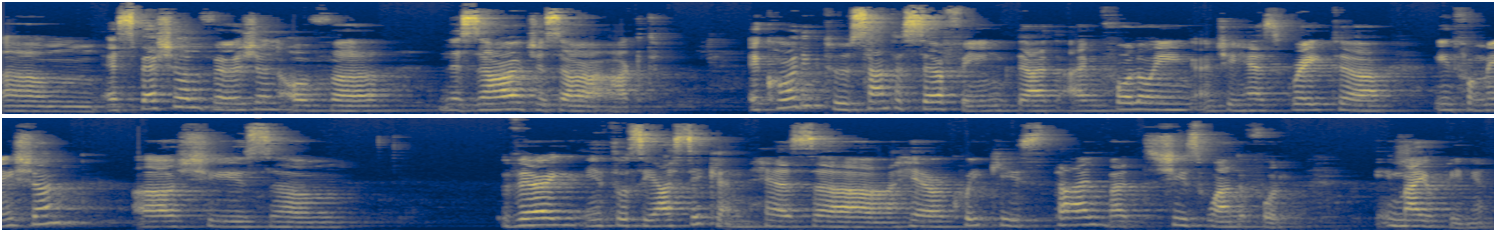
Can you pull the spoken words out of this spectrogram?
Um, a special version of uh, Nesara Gesara Act According to Santa Surfing, that I'm following, and she has great uh, information, uh, she's um, very enthusiastic and has uh, her quirky style, but she's wonderful, in my opinion.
